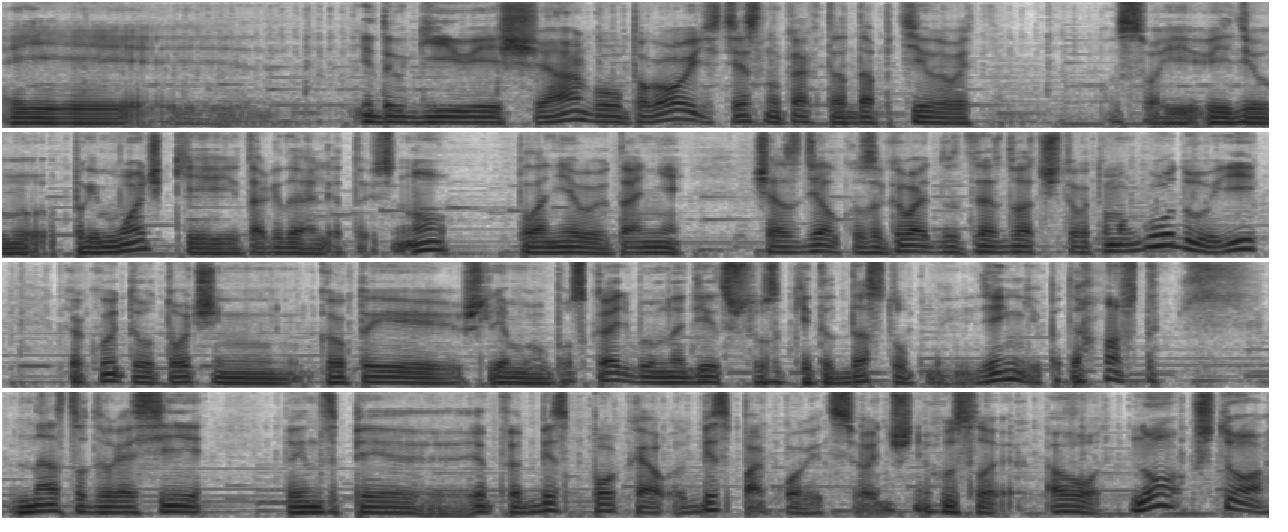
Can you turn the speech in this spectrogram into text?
и, и другие вещи. А GoPro, естественно, как-то адаптировать свои видеопримочки и так далее. То есть, ну, планируют они сейчас сделку закрывать к 2024 году и какой-то вот очень крутые шлемы выпускать. Будем надеяться, что за какие-то доступные деньги, потому что нас тут в России принципе, это беспоко... беспокоит в сегодняшних условиях. Вот. Ну что,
